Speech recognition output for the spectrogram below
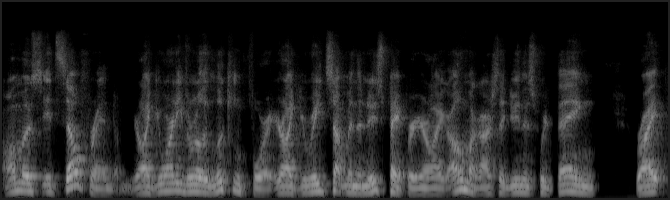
almost itself random you're like you weren't even really looking for it. You're like you read something in the newspaper you're like oh my gosh they're doing this weird thing right?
